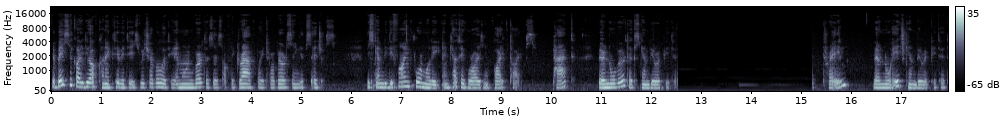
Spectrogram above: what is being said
The basic idea of connectivity is reachability among vertices of a graph by traversing its edges. This can be defined formally and categorized in five types. Path, where no vertex can be repeated. Trail, where no edge can be repeated.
